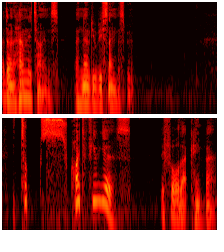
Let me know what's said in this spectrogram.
I don't know how many times, and nobody would be slain in the Spirit. It took quite a few years before that came back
